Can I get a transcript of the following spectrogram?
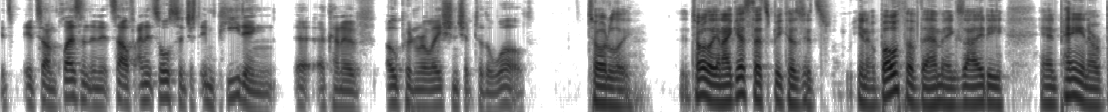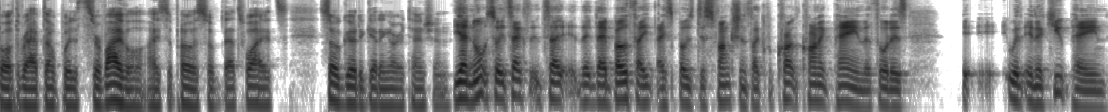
it's it's unpleasant in itself and it's also just impeding a, a kind of open relationship to the world. Totally totally and i guess that's because it's you know both of them anxiety and pain are both wrapped up with survival i suppose so that's why it's so good at getting our attention yeah no so it's it's uh, a, they're both I, I suppose dysfunctions like chronic pain the thought is in acute pain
